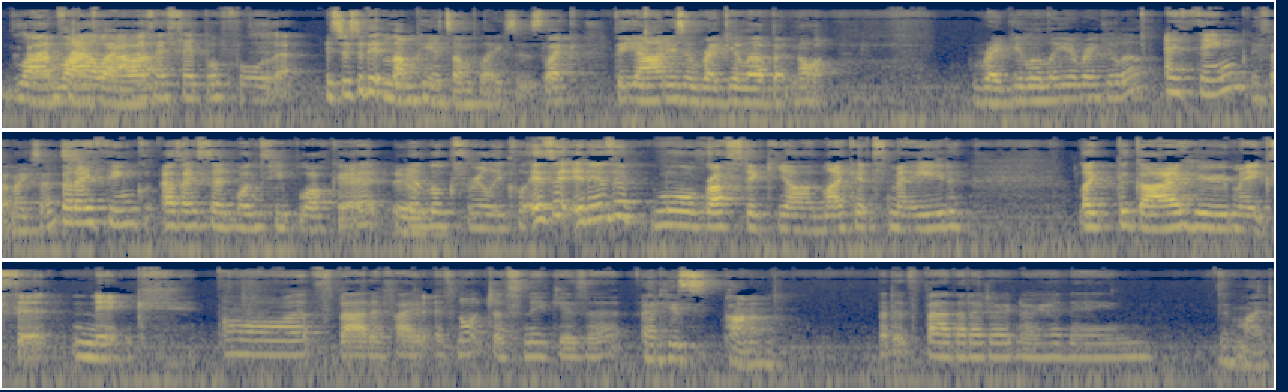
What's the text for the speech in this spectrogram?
lime, lime flower, flower. as I said before. That It's just a bit lumpy in some places. Like the yarn is irregular, but not regularly irregular, I think if that makes sense. But I think, as I said, once you block it, Yeah. it looks really cool. Is it? It is a more rustic yarn. Like it's made, like the guy who makes it, Nick. Oh, that's bad. If I, it's not just Nick, is it? and his partner, But it's bad that I don't know her name. never mind.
